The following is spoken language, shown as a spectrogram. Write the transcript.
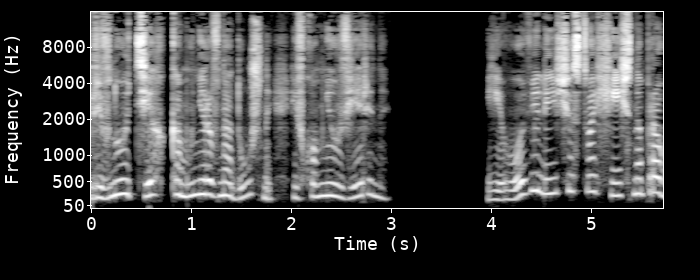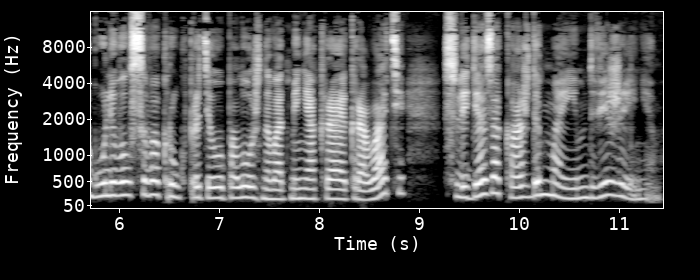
Ревнуют тех, кому неравнодушны и в ком не уверены. Его Величество хищно прогуливался вокруг противоположного от меня края кровати, следя за каждым моим движением.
